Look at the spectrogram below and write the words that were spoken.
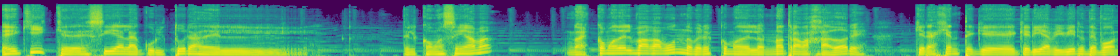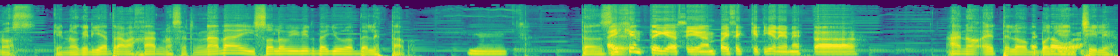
X que decía la cultura del... del ¿Cómo se llama? No es como del vagabundo, pero es como de los no trabajadores. Que era gente que quería vivir de bonos, que no quería trabajar, no hacer nada y solo vivir de ayudas del Estado. Mm. Entonces, Hay gente que así en países que tienen esta... ah, no, este lo Esta ponía en. Chile.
